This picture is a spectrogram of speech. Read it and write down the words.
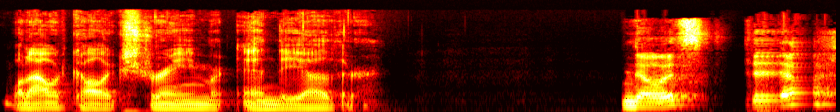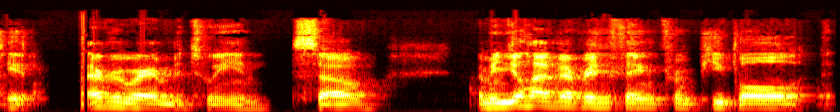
what i would call extreme and the other? No it's definitely everywhere in between. So i mean you'll have everything from people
